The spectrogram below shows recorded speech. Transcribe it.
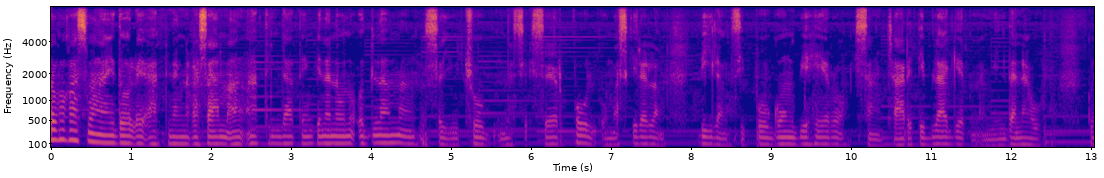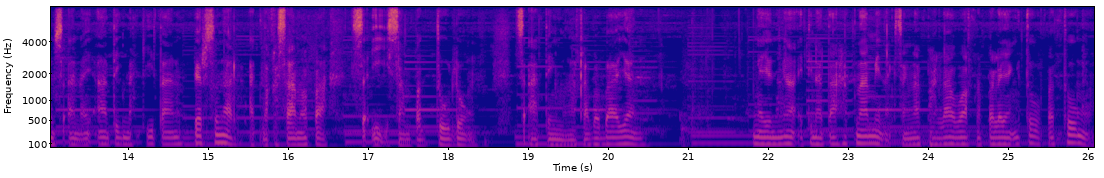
Sa wakas mga idol ay atin ang nakasama ang ating dating pinanonood lamang sa YouTube na si Sir Paul o mas kilalang bilang si Pugong Biyahero, isang charity vlogger ng Mindanao kung saan ay ating nakita ng personal at nakasama pa sa iisang pagtulong sa ating mga kababayan. Ngayon nga itinatahak namin ang isang napakalawak na palayang ito patungo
